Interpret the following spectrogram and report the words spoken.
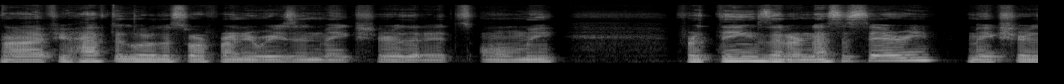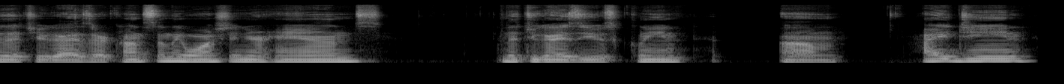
Uh, if you have to go to the store for any reason, make sure that it's only for things that are necessary. Make sure that you guys are constantly washing your hands, that you guys use clean um, hygiene,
